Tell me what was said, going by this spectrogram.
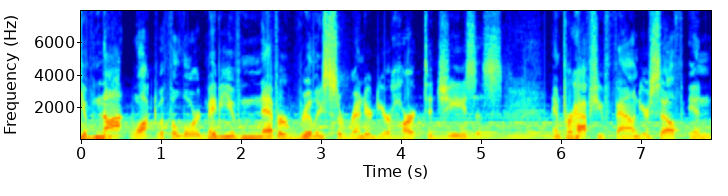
you've not walked with the Lord. Maybe you've never really surrendered your heart to Jesus. And perhaps you found yourself in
